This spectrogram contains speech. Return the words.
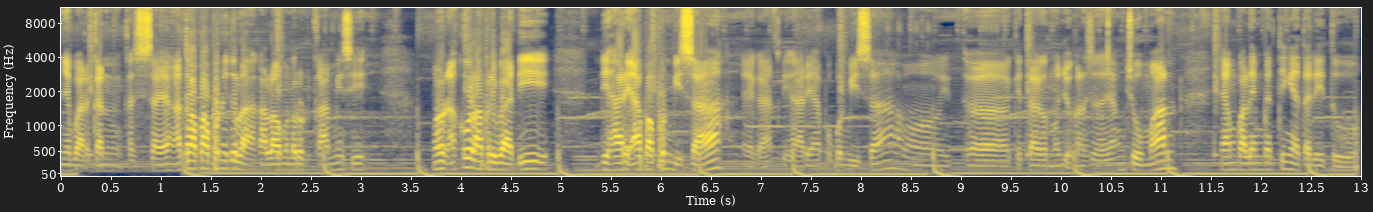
menyebarkan kasih sayang atau apa pun itulah. Kalau menurut kami sih, menurut aku lah pribadi di hari apa pun bisa, ya kan? Di hari apa pun bisa eh, kita menunjukkan kasih sayang. Cuman yang paling penting ya tadi itu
